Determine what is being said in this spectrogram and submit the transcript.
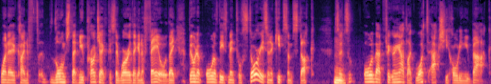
want to kind of launch that new project because they're worried they're going to fail. They build up all of these mental stories and it keeps them stuck. Mm. So it's all about figuring out like what's actually holding you back.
